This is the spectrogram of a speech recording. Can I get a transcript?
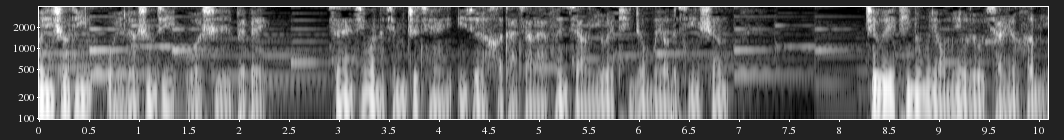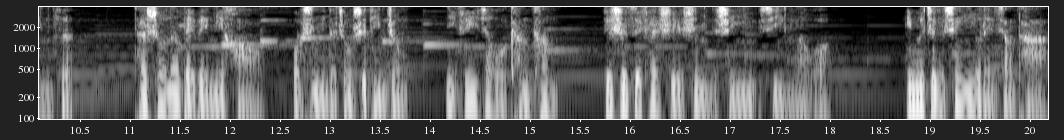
欢迎收听五月留声机，我是贝贝。在今晚的节目之前，依旧要和大家来分享一位听众朋友的心声。这位听众朋友没有留下任何名字，他说呢：“贝贝你好，我是你的忠实听众，你可以叫我康康。其实最开始是你的声音吸引了我，因为这个声音有点像他。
